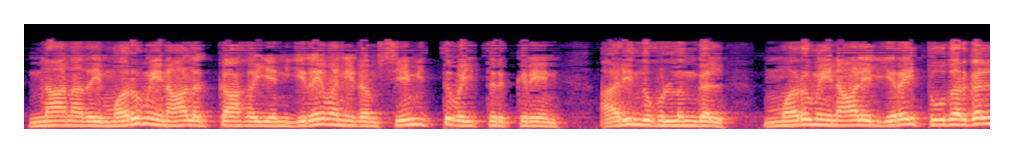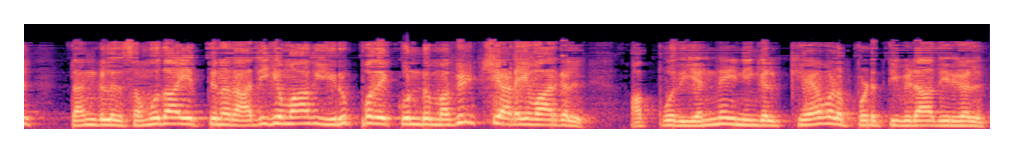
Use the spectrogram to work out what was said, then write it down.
நான் அதை மறுமை நாளுக்காக என் இறைவனிடம் சேமித்து வைத்திருக்கிறேன். அறிந்து கொள்ளுங்கள் மறுமை நாளில் இறை தூதர்கள் தங்களது சமுதாயத்தினர் அதிகமாக இருப்பதைக் கொண்டு மகிழ்ச்சி அடைவார்கள். அப்போது என்னை நீங்கள் கேவலப்படுத்தி விடாதீர்கள்.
